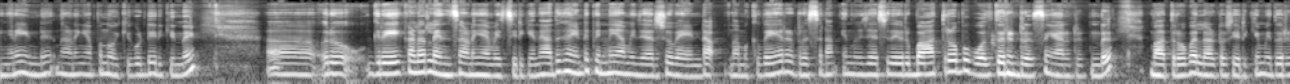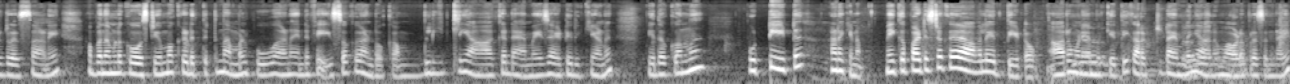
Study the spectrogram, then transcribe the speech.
എങ്ങനെയുണ്ട് എന്നാണ് ഞാൻ അപ്പോൾ നോക്കിക്കൊണ്ടിരിക്കുന്നത് ഒരു ഗ്രേ കളർ ലെൻസാണ് ഞാൻ വെച്ചിരിക്കുന്നത് അത് കഴിഞ്ഞിട്ട് പിന്നെ ഞാൻ വിചാരിച്ചു വേണ്ട നമുക്ക് വേറെ ഡ്രസ്സ് ഇടാം എന്ന് വിചാരിച്ചത് ഒരു ബാത്റോബ് പോലത്തെ ഒരു ഡ്രസ്സ് ഞാൻ ഇട്ടിട്ടുണ്ട്. ബാത്റോബ് അല്ല കേട്ടോ ശരിക്കും ഇതൊരു ഡ്രസ്സാണ് അപ്പോൾ നമ്മൾ കോസ്റ്റ്യൂമൊക്കെ എടുത്തിട്ട് നമ്മൾ പോവുകയാണ് എന്റെ ഫേസൊക്കെ കണ്ടോ കംപ്ലീറ്റ്ലി ആകെ ഡാമേജ് ആയിട്ടിരിക്കുകയാണ്. ഇതൊക്കെ ഒന്ന് പുട്ടിയിട്ട് അടയ്ക്കണം. മേക്കപ്പ് ആർട്ടിസ്റ്റൊക്കെ രാവിലെ എത്തി കേട്ടോ ആറ് മണിയാകുമ്പോഴേക്ക് എത്തി. കറക്റ്റ് ടൈമിൽ ഞാനും അവിടെ ആയി.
